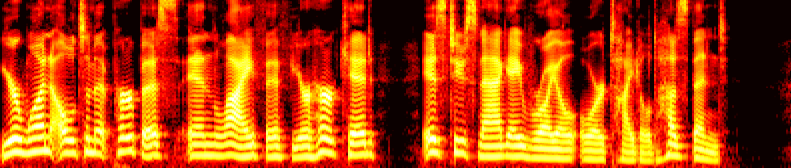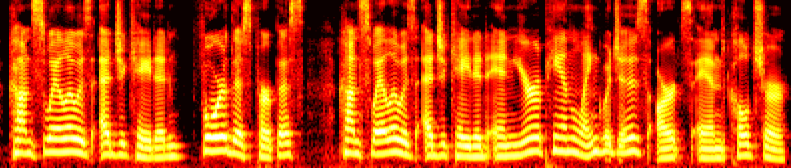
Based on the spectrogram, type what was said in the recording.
your one ultimate purpose in life, if you're her kid, is to snag a royal or titled husband. Consuelo is educated for this purpose. Consuelo is educated in European languages, arts, and culture.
